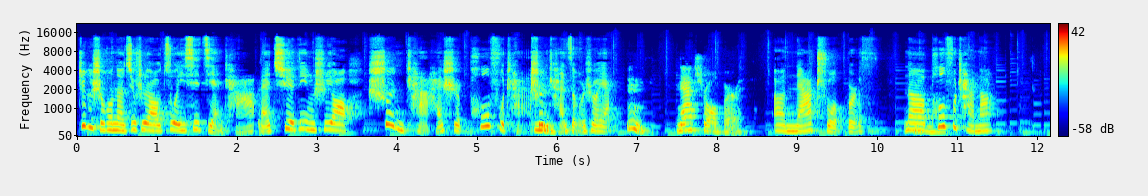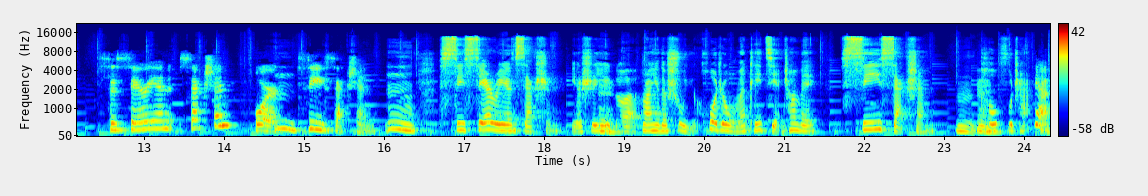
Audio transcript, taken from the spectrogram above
这个时候呢，就是要做一些检查，来确定是要顺产还是剖腹产。顺产怎么说呀？ Mm. Natural birth. 啊、n a t u r a l birth。那剖腹产呢？ Cesarean section or C section，嗯，cesarean section 也是一个专业的术语，或者我们可以简称为 C section，嗯，剖腹产。Yeah.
